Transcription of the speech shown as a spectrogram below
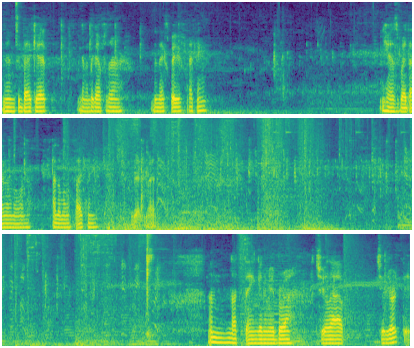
And then to back it, I'm gonna look after the next wave, I think. He has red, I don't know. I don't wanna fight him. Red, red. I'm not staying anyway, bruh. Chill out. Chill your tits.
